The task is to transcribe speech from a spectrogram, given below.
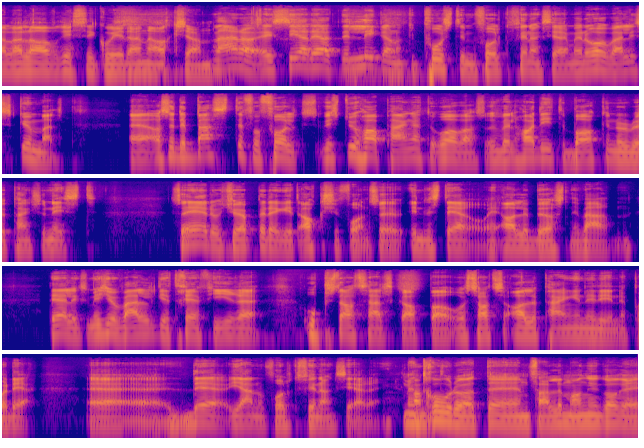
eller lav risiko i denne aksjen? Nei da, jeg sier det at det ligger noe positivt med folkefinansiering, men det er òg veldig skummelt. Eh, altså Det beste for folk, Hvis du har penger til overs og vil ha de tilbake når du blir pensjonist, så er det å kjøpe deg et aksjefond som investerer i alle børsene i verden. Det er liksom ikke å velge tre-fire oppstartsselskaper og satse alle pengene dine på det. Eh, det gjennom folkefinansiering. Men tror du at det er en felle mange går i?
